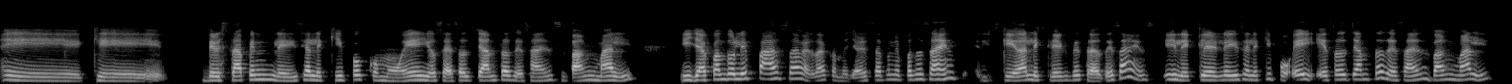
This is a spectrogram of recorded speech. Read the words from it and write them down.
eh, que Verstappen le dice al equipo como ellos, o sea, esas llantas de Sainz van mal. Y ya cuando le pasa, ¿verdad? Cuando ya Verstappen le pasa a Sainz, queda Leclerc detrás de Sainz. Y Leclerc le dice al equipo, hey, esas llantas de Sainz van mal.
